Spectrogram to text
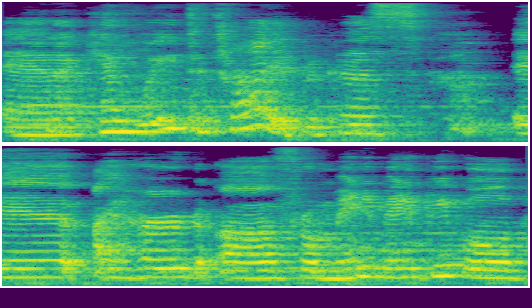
and I can't wait to try it because uh, I heard uh, from many many people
